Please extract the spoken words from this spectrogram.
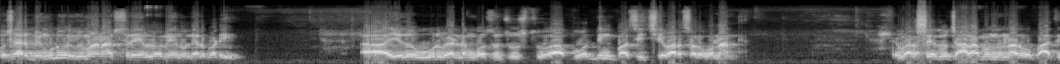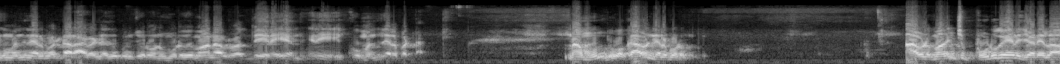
ఒకసారి బెంగళూరు విమానాశ్రయంలో నేను నిలబడి ఏదో ఊరు వెళ్ళడం కోసం చూస్తూ ఆ బోర్డింగ్ పాస్ ఇచ్చే వరుసలో ఉన్నాను నేను. వరుస ఏదో చాలా మంది ఉన్నారు పాతిక మంది నిలబడ్డారు ఆవిడ కొంచెం రెండు మూడు విమానాలు రద్దు అయ్యాయి అందుకని ఎక్కువ మంది నిలబడ్డారు. నా ముందు ఒక ఆవిడ నిలబడి ఉంది. ఆవిడ మంచి పొడుగైన జడ ఇలా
